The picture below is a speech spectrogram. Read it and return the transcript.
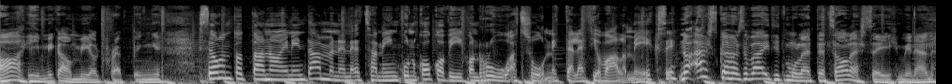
Ai, mikä on meal trapping? Se on tota noin, niin tämmönen, että sä niin kun koko viikon ruuat suunnittelet jo valmiiksi. No äsköhän sä väitit mulle, että et sä ole se ihminen.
